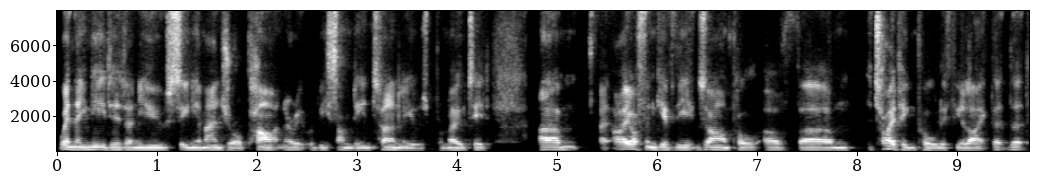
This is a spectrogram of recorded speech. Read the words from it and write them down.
When they needed a new senior manager or partner, it would be somebody internally who was promoted. Um, I often give the example of um, the typing pool, if you like, that, that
